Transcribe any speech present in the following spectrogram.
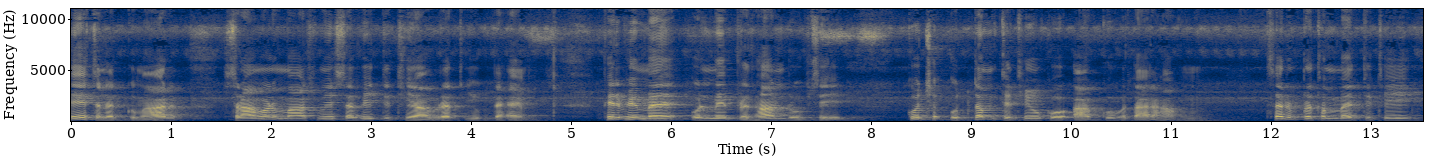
हे सनत कुमार श्रावण मास में सभी तिथियाँ व्रत युक्त हैं। फिर भी मैं उनमें प्रधान रूप से कुछ उत्तम तिथियों को आपको बता रहा हूँ। सर्वप्रथम मैं तिथि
